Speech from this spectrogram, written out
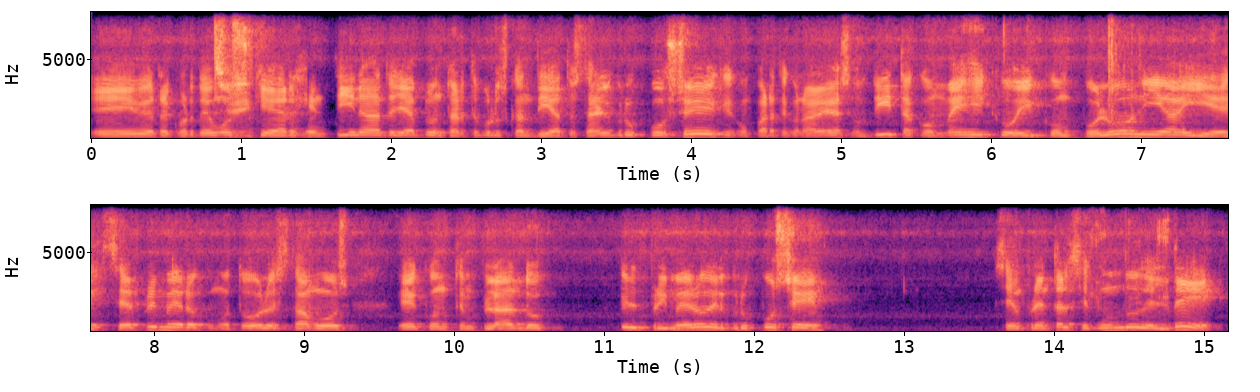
Eh, recordemos que Argentina, te voy a preguntarte por los candidatos, está en el grupo C, que comparte con Arabia Saudita, con México y con Polonia, y el ser primero, como todos lo estamos eh, contemplando, el primero del grupo C se enfrenta al segundo del D,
